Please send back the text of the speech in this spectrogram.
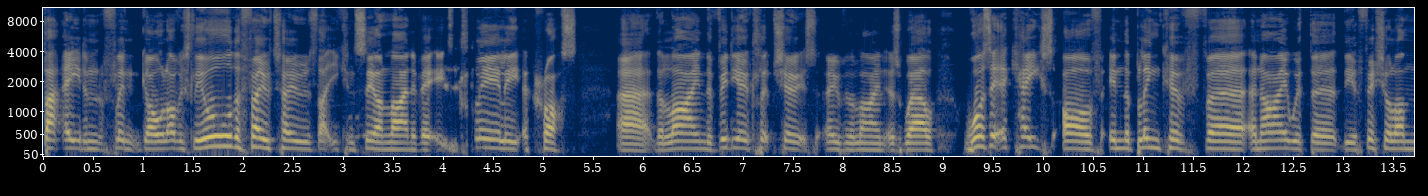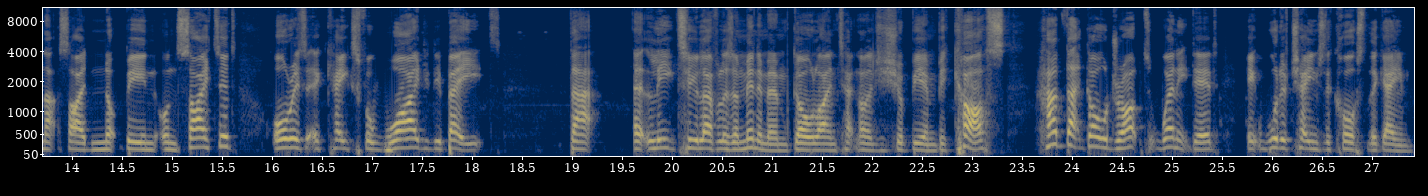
that Aden Flint goal. Obviously, all the photos that you can see online of it, it's clearly across uh, the line. The video clip show it's over the line as well. Was it a case of in the blink of uh, an eye with the, the official on that side not being unsighted, or is it a case for wider debate that at League Two level as a minimum, goal line technology should be in? Because had that goal dropped when it did, it would have changed the course of the game.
